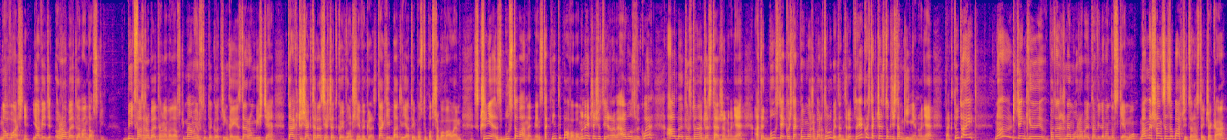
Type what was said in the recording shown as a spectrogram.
no właśnie, ja wiedziałem, Robert Lewandowski. Bitwa z Robertem Lewandowskim. Mamy już tu tego odcinka, jest zarąbiście. Tak czy siak teraz jeszcze tylko i wyłącznie wygrać. Takiej batli ja tutaj po prostu potrzebowałem. Skrzynie zboostowane, więc tak nietypowo, bo my najczęściej otwieramy albo zwykłe, albo jak już to na Jesterze, no nie? A ten boost jakoś tak, pomimo że bardzo lubię ten tryb, to jakoś tak często gdzieś tam ginie, no nie? Tak tutaj no, dzięki potężnemu Robertowi Lewandowskiemu mamy szansę zobaczyć, co nas tutaj czeka.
